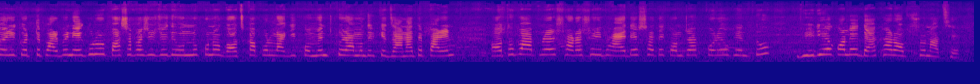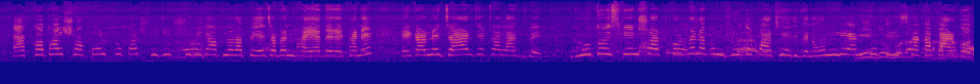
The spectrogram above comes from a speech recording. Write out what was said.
তৈরি করতে পারবেন। এগুলোর পাশাপাশি যদি অন্য কোনো গজ কাপড় লাগে কমেন্ট করে আমাদেরকে জানাতে পারেন অথবা আপনারা সরাসরি ভাইদের সাথে কন্ট্যাক্ট করেও কিন্তু ভিডিও কলে দেখার অপশন আছে। এক কথায় সকল প্রকার সুযোগ সুবিধা আপনারা পেয়ে যাবেন ভাইয়াদের এখানে। এই কারণে যার যেটা লাগবে দ্রুত স্ক্রিনশট করবেন এবং দ্রুত পাঠিয়ে দিবেন। অনলি একশো তিরিশ টাকা পার গজ।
